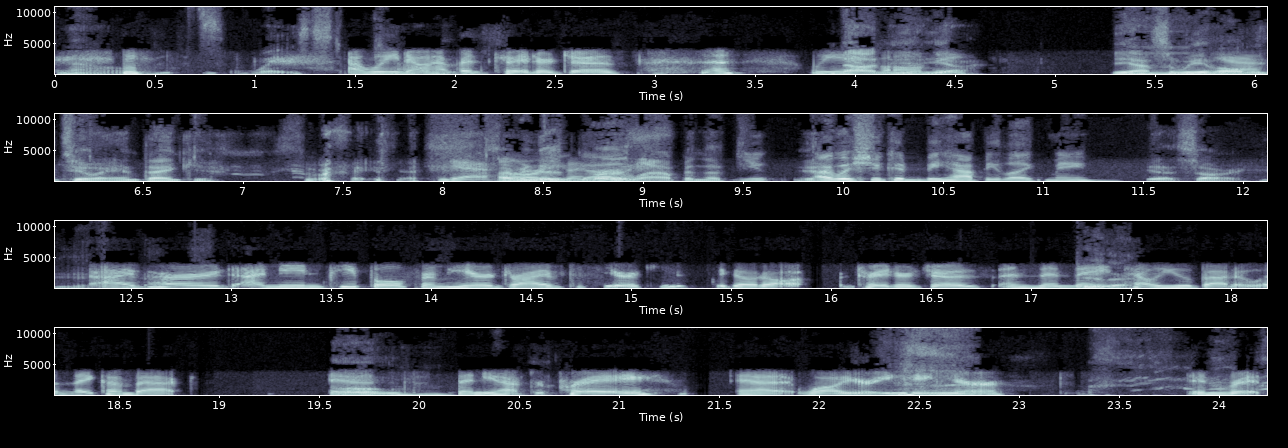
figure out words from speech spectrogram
No, it's a waste. Uh, we don't have a Trader Joe's. we no, have yeah, Aldi. yeah, yeah. So we have yeah. Aldi too, Anne. Thank you. right. Yeah, I mean, there's burlap in the. You, yeah. I wish you could be happy like me. Yeah, sorry. Yeah. I've heard. I mean, people from here drive to Syracuse to go to Trader Joe's, and then they, they? tell you about it when they come back, Oh. and then you have to pray at, while you're eating your enriched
